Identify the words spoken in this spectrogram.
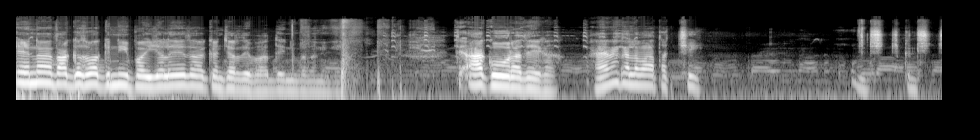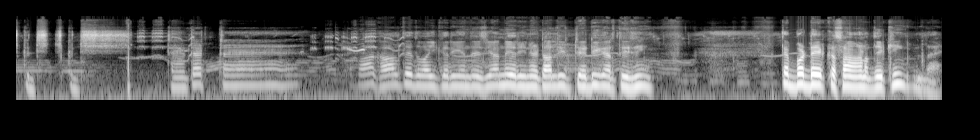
ਇਹਨਾਂ ਤਾਂ ਅੱਗ ਸਵਾ ਕਿੰਨੀ ਪਾਈ ਚਲੇ, ਇਹ ਤਾਂ ਕੰਚਰ ਦੇ ਬਾਅਦ ਹੀ ਨਹੀਂ ਪਤਾ ਨਹੀਂ ਕੀ। ਤੇ ਆ ਕੋਰ ਆ ਦੇਖ, ਹੈ ਨਾ ਗੱਲਬਾਤ ਅੱਛੀ। ਟੈਂ ਟੈਂ ਟੈਂ। ਖਾਲ ਤੇ ਦਵਾਈ ਕਰੀ ਜਾਂਦੇ ਸੀ ਆ ਨੇਰੀ ਨੇ ਟਾਲੀ ਟੇਢੀ ਕਰਤੀ ਸੀ। ਤੇ ਵੱਡੇ ਕਿਸਾਨ ਦੇਖੀ, ਲੈ,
